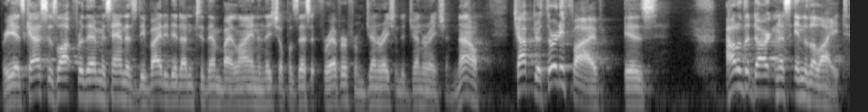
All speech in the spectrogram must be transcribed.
For he has cast his lot for them, his hand has divided it unto them by line, and they shall possess it forever from generation to generation. Now, chapter 35 is out of the darkness into the light,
